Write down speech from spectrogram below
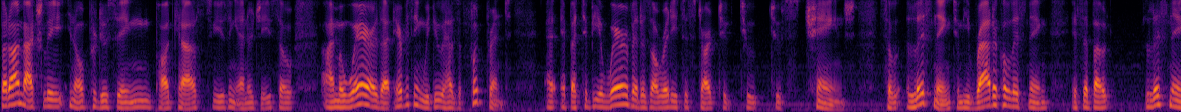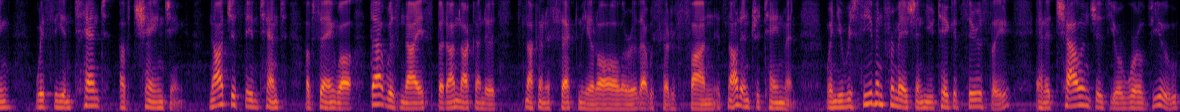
but I'm actually, you know, producing podcasts using energy. So I'm aware that everything we do has a footprint. Uh, but to be aware of it is already to start to, to, to change. So listening, to me, radical listening is about listening with the intent of changing not just the intent of saying, well, that was nice, but I'm not going to, it's not going to affect me at all, or that was sort of fun. It's not entertainment. When you receive information, you take it seriously, and it challenges your worldview,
